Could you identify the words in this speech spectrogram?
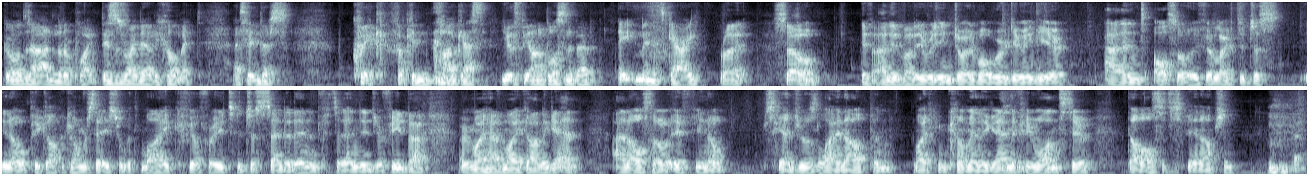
go on to that at another point. This is right now become it a tidbit. Quick fucking podcast. You have to be on a bus in about eight minutes, Gary. Right. So, if anybody really enjoyed what we're doing here, and also if you'd like to just you know pick up a conversation with Mike, feel free to just send it in and send in your feedback, or we might have Mike on again. And also, if you know schedules line up and Mike can come in again if he wants to, that'll also just be an option. That,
